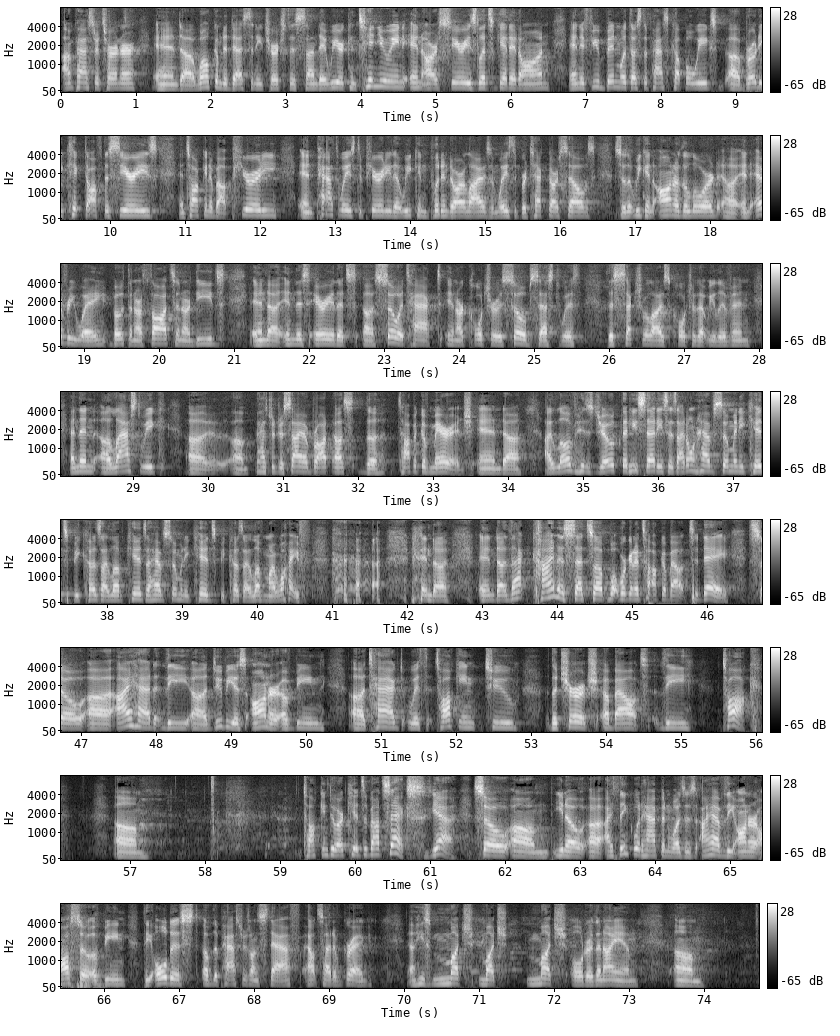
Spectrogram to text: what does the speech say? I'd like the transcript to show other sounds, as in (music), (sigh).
I'm Pastor Turner, and uh, welcome to Destiny Church this Sunday. We are continuing in our series, Let's Get It On. And if you've been with us the past couple weeks, uh, Brody kicked off the series and talking about purity and pathways to purity that we can put into our lives and ways to protect ourselves so that we can honor the Lord uh, in every way, both in our thoughts and our deeds, and uh, in this area that's uh, so attacked and our culture is so obsessed with this sexualized culture that we live in. And then uh, last week, uh, um, Pastor Josiah brought us the topic of marriage. And uh, I love his joke that he said. He says, I don't have so many kids because I love kids. I have so many kids because I love my wife. (laughs) and uh, and uh, that kind of sets up what we're going to talk about today. So uh, I had the dubious honor of being tagged with talking to the church about the talk. Um, talking to our kids about sex. Yeah. So, um, you know, uh, I think what happened was is I have the honor also of being the oldest of the pastors on staff outside of Greg. Uh, he's much, much, much older than I am. Um,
